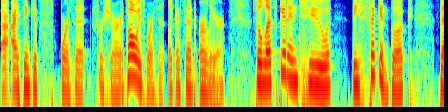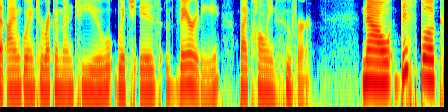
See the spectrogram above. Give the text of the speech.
I think it's worth it for sure. It's always worth it, like I said earlier. So let's get into the second book that I'm going to recommend to you, which is Verity by Colleen Hoover. Now, this book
